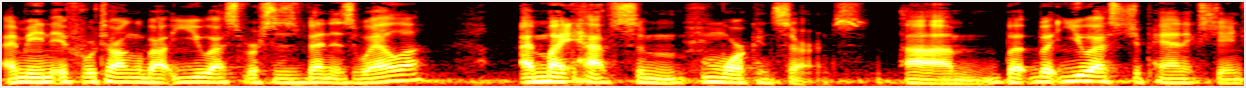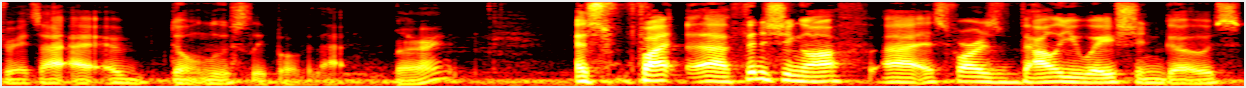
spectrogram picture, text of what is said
I mean, if we're talking about US versus Venezuela, I might have some more concerns. Um, but, but US Japan exchange rates, I, I- don't lose sleep over that. All right. As fi- uh, finishing off, uh, as far as valuation goes,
